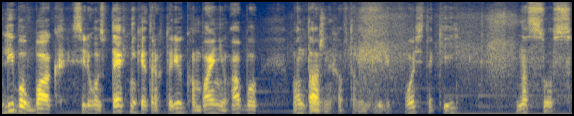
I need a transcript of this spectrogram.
Лібо в бак сільгосптехніки, тракторів, комбайнів або вантажних автомобілів. Ось такий насос.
